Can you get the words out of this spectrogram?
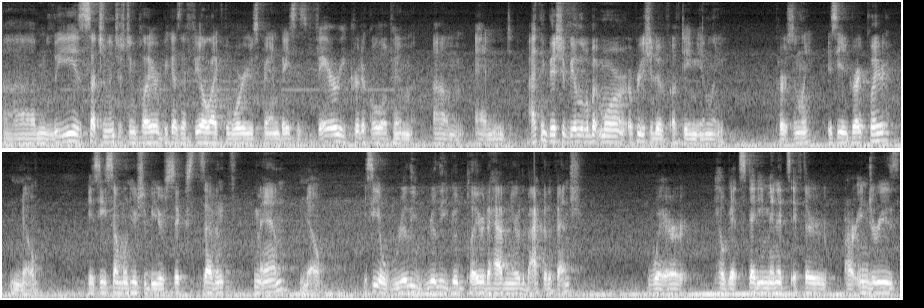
um, Lee is such an interesting player because I feel like the Warriors fan base is very critical of him, um, and I think they should be a little bit more appreciative of Damion Lee. Personally, is he a great player? No. Is he someone who should be your sixth, seventh man? No. Is he a really, really good player to have near the back of the bench, where he'll get steady minutes if there are injuries?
